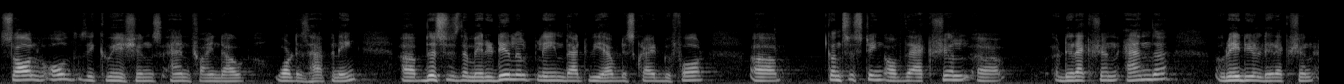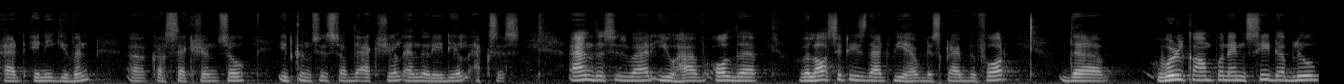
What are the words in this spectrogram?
solve all those equations and find out what is happening. Uh, this is the meridional plane that we have described before, uh, consisting of the axial uh, direction and the radial direction at any given uh, cross section. So, it consists of the axial and the radial axis and this is where you have all the velocities that we have described before. The whirl component C w,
